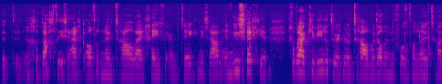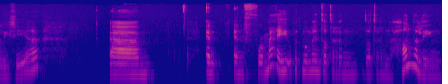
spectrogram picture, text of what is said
het, een gedachte is eigenlijk altijd neutraal, wij geven er betekenis aan. En nu zeg je, gebruik je weer het woord neutraal, maar dan in de vorm van neutraliseren. Um, en, en voor mij, op het moment dat er, een, dat er een handeling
